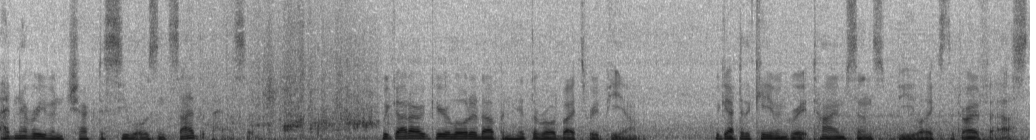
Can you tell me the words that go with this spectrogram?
I'd never even checked to see what was inside the passage. We got our gear loaded up and hit the road by 3 p.m. We got to the cave in great time since B likes to drive fast.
